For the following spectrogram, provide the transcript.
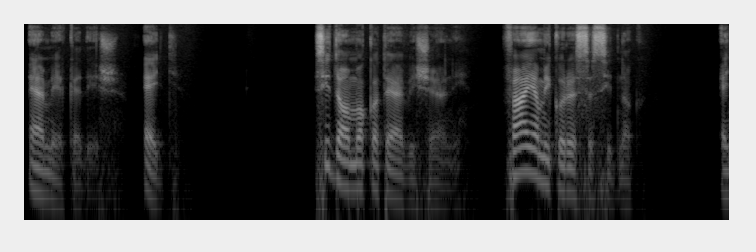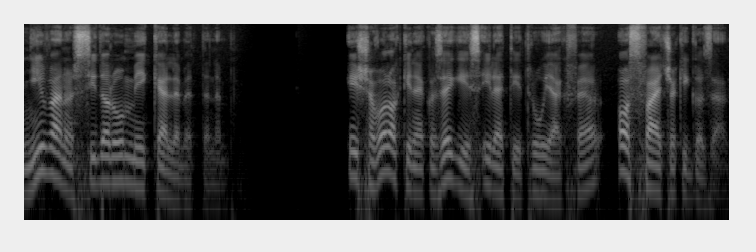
Elmélkedés. 1. Szidalmakat elviselni. Fáj, amikor összeszidnak. Egy nyilvános szidalom még kellemetlenebb. És ha valakinek az egész életét róják fel, az fáj csak igazán.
